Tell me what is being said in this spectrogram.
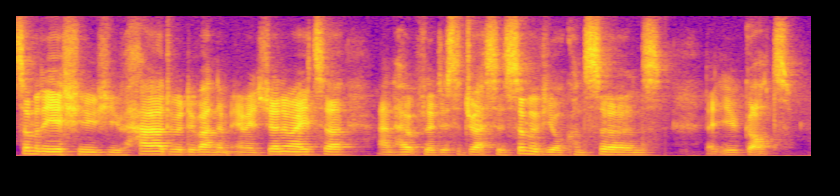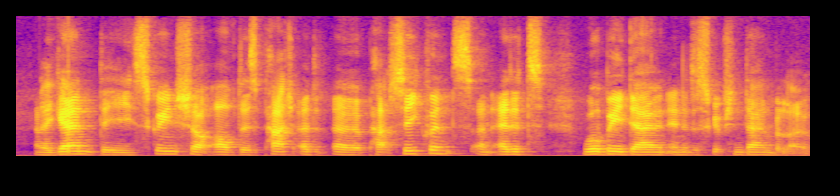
some of the issues you had with the random image generator and hopefully this addresses some of your concerns that you've got. And again, the screenshot of this patch, uh, patch sequence and edit will be down in the description down below.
